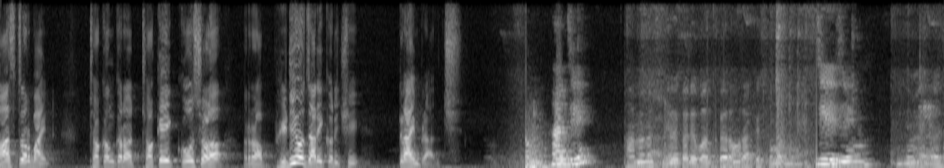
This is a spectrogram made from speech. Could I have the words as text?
ମାଷ୍ଟର ମାଇଣ୍ଡ ଠକଙ୍କର कौशल କୌଶଳର जारी ଜାରି क्राइम ब्रांच हाँ जी हाँ मैं मैं सुनील करे बात कर रहा हूँ राकेश कुमार मैं जी जी जी मैं एस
